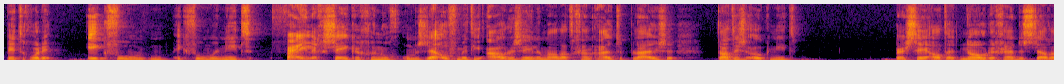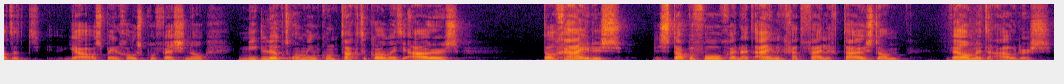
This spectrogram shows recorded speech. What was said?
pittig worden. Ik voel, ik voel me niet veilig, zeker genoeg om zelf met die ouders helemaal dat gaan uit te pluizen. Dat is ook niet per se altijd nodig. Hè? Dus stel dat het jou als pedagogisch professional niet lukt om in contact te komen met die ouders, dan ga je dus de stappen volgen en uiteindelijk gaat Veilig Thuis dan wel met de ouders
